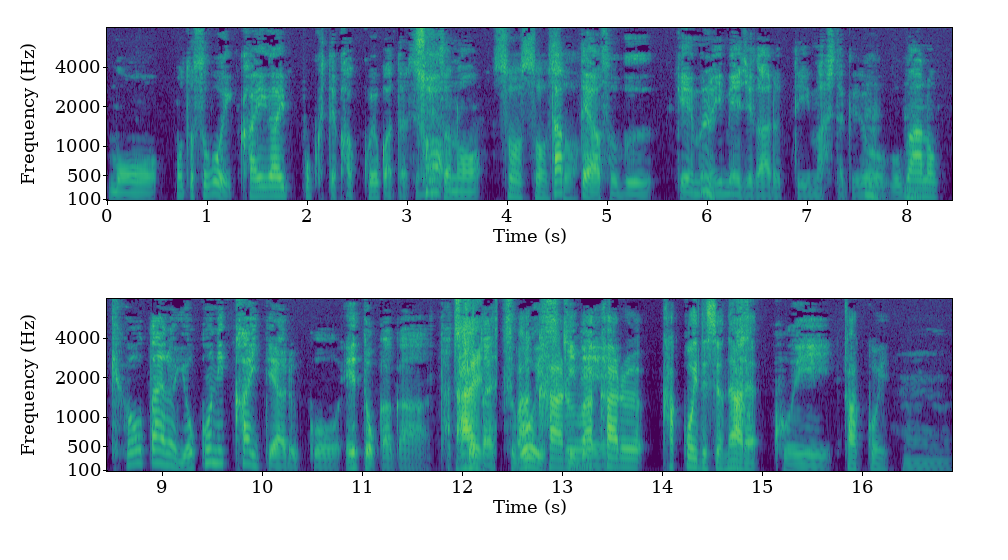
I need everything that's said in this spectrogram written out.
もう、ほんとすごい海外っぽくてかっこよかったですよね。その、そうそう立。って遊ぶゲームのイメージがあるって言いましたけど、うん僕はあの、筐体の横に書いてある、こう、絵とかが、立ち筐体すごい好きで、わかるわかる。かっこいいですよね、あかっれ。こいい。かっこいい。うん。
